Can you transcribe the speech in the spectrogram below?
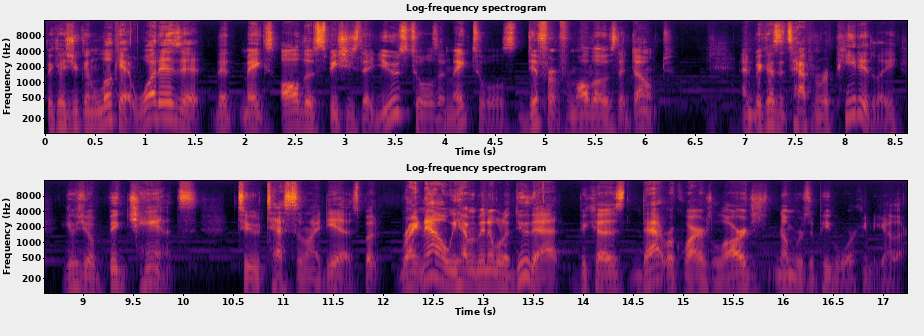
because you can look at what is it that makes all those species that use tools and make tools different from all those that don't. And because it's happened repeatedly, it gives you a big chance to test some ideas. But right now, we haven't been able to do that because that requires large numbers of people working together.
